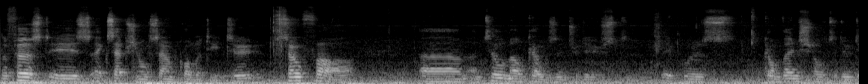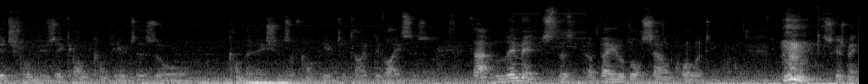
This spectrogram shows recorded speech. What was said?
The first is exceptional sound quality. To, so far, um, until Melco was introduced, it was conventional to do digital music on computers or combinations of computer type devices. That limits the available sound quality. Excuse me.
